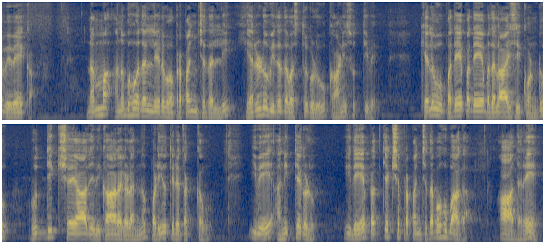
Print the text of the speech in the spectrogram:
ವಿವೇಕ. ನಮ್ಮ ಅನುಭವದಲ್ಲಿರುವ ಪ್ರಪಂಚದಲ್ಲಿ ಎರಡು ವಿಧದ ವಸ್ತುಗಳು ಕಾಣಿಸುತ್ತಿವೆ. ಕೆಲವು ಪದೇ ಪದೇ ಬದಲಾಯಿಸಿಕೊಂಡು ವೃದ್ಧಿಕ್ಷಯಾದಿ ವಿಕಾರಗಳನ್ನು ಪಡೆಯುತ್ತಿರತಕ್ಕವು. ಇವೇ ಅನಿತ್ಯಗಳು. ಇದೇ ಪ್ರತ್ಯಕ್ಷ ಪ್ರಪಂಚದ ಬಹುಭಾಗ. ಆದರೆ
